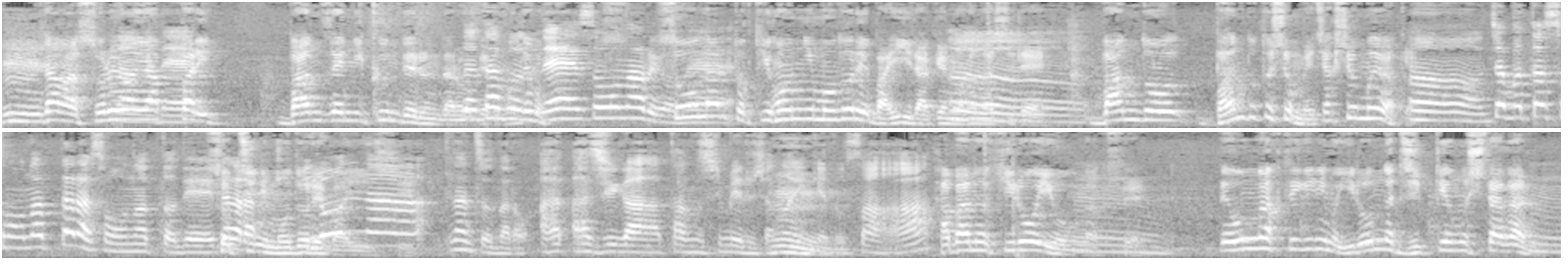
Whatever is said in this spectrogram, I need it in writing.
うん、だからそれはやっぱり万全に組んでるんだろうだけど。多分ねそうなるよね。そうなると基本に戻ればいいだけの話でうんバンドバンドとしてもめちゃくちゃうまいわけ、うんうん、じゃあまたそうなったらそうなったで。そっちに戻ればいいし。だからろんななんつうんだろう。あ味が楽しめるじゃないけどさ、幅の広い音楽性、うんで音楽的にもいろんな実験をしたがる、うん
